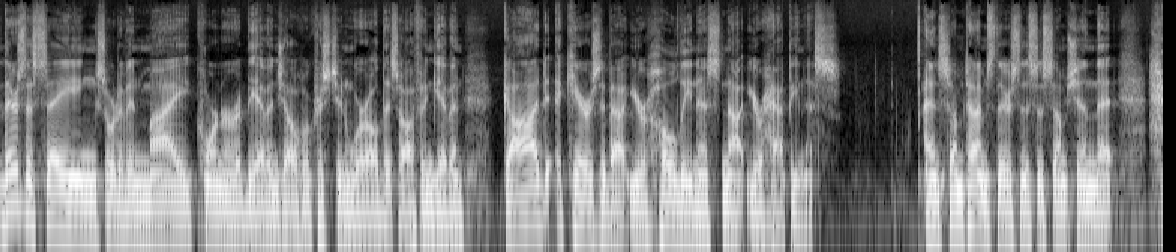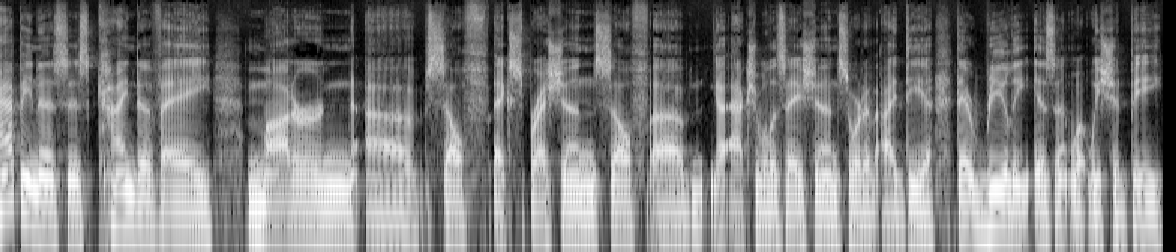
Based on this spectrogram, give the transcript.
there's a saying sort of in my corner of the evangelical Christian world that's often given God cares about your holiness, not your happiness. And sometimes there's this assumption that happiness is kind of a modern uh, self expression, self um, actualization sort of idea that really isn't what we should be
